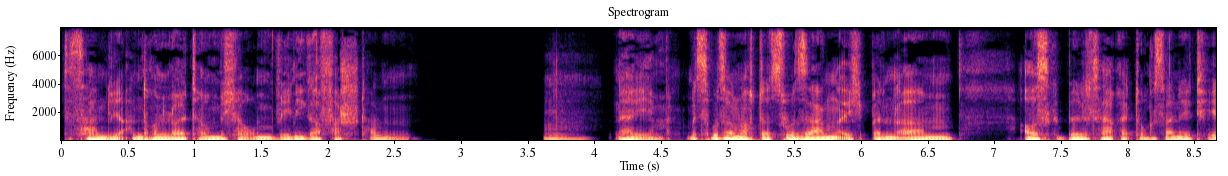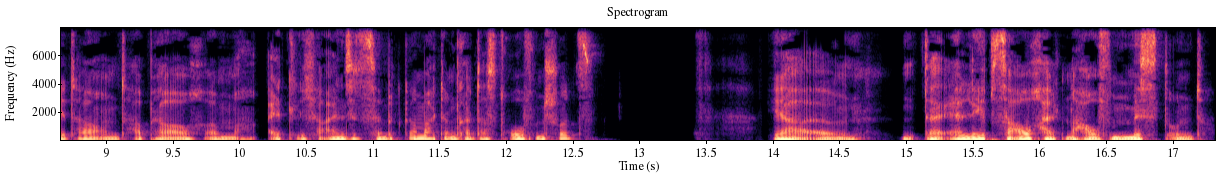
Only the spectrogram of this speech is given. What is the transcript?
das haben die anderen Leute um mich herum weniger verstanden. Mhm. Ja, jetzt muss man noch dazu sagen, ich bin ähm, ausgebildeter Rettungssanitäter und habe ja auch ähm, etliche Einsätze mitgemacht im Katastrophenschutz. Ja, ähm, da erlebst du auch halt einen Haufen Mist und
